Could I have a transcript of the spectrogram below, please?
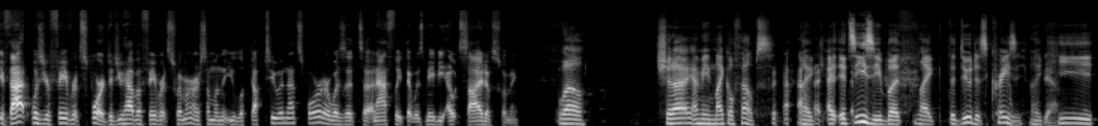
if that was your favorite sport did you have a favorite swimmer or someone that you looked up to in that sport or was it uh, an athlete that was maybe outside of swimming? Well should i? I mean michael phelps. Like it's easy but like the dude is crazy. Like yeah. he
